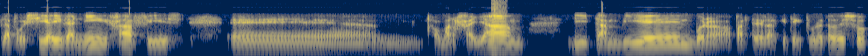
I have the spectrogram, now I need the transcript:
la poesía iraní, Hafiz, eh, Omar Khayyam, y también, bueno, aparte de la arquitectura y todo eso,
